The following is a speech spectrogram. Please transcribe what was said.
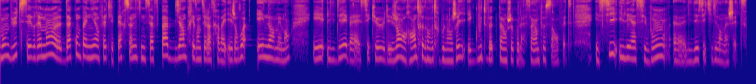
Mon but, c'est vraiment euh, d'accompagner en fait les personnes qui ne savent pas bien présenter leur travail. Et j'en vois énormément. Et l'idée, bah, c'est que les gens rentrent dans votre boulangerie et goûtent votre pain au chocolat. C'est un peu ça en fait. Et si il est assez bon, euh, l'idée c'est qu'ils en achètent.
